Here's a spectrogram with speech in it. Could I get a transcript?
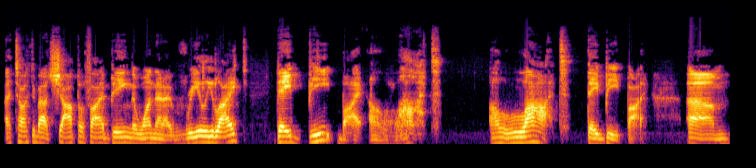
I talked about Shopify being the one that I really liked. They beat by a lot. A lot they beat by. Um,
